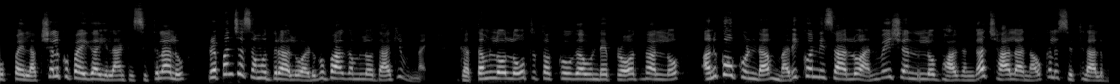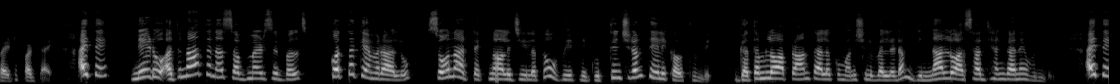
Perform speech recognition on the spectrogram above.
ముప్పై లక్షలకు పైగా ఇలాంటి శిథిలాలు ప్రపంచ సముద్రాలు అడుగు భాగంలో దాగి ఉన్నాయి. గతంలో లోతు తక్కువగా ఉండే ప్రాంతాల్లో అనుకోకుండా మరికొన్నిసార్లు అన్వేషణలో భాగంగా చాలా నౌకలు శిథిలాలు బయటపడ్డాయి. అయితే నేడు అధునాతన సబ్మెర్సిబుల్స్ కొత్త కెమెరాలు సోనార్ టెక్నాలజీలతో వీటిని గుర్తించడం తేలికవుతుంది. గతంలో ఆ ప్రాంతాలకు మనుషులు వెళ్ళడం ఇన్నాళ్ళు అసాధ్యంగానే ఉంది. అయితే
